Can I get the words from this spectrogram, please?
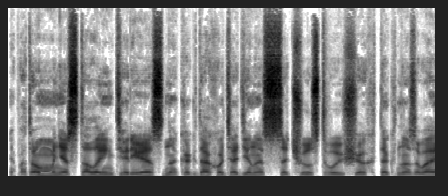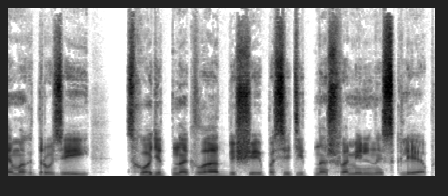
И потом мне стало интересно, когда хоть один из сочувствующих так называемых друзей сходит на кладбище и посетит наш фамильный склеп.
